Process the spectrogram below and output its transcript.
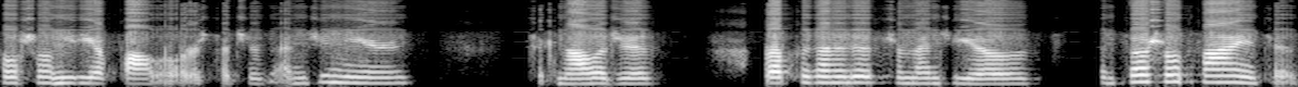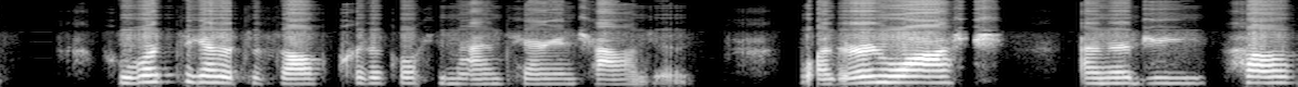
social media followers such as engineers, technologists, representatives from NGOs, and social scientists who work together to solve critical humanitarian challenges, whether in WASH, energy, health,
